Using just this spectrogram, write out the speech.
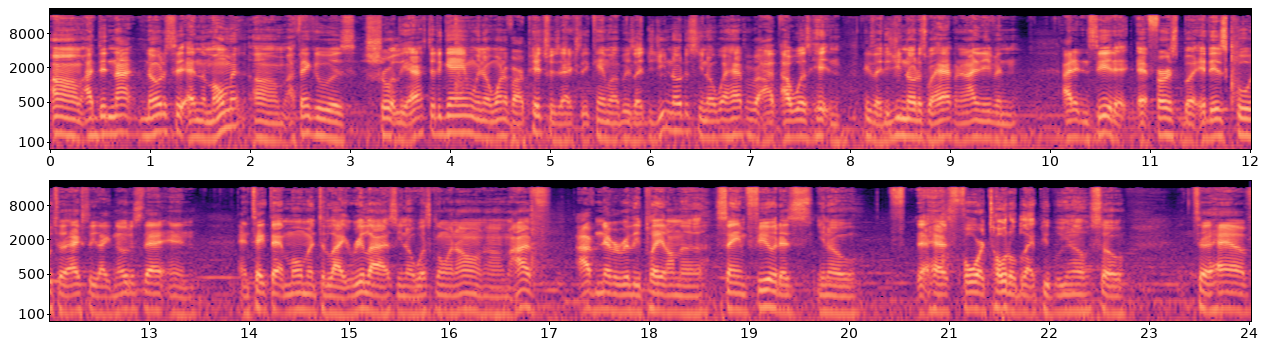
Um, I did not notice it in the moment. Um, I think it was shortly after the game. You know, one of our pitchers actually came up. He's like, "Did you notice? You know what happened?" I, I was hitting. He's like, "Did you notice what happened?" And I didn't even, I didn't see it at, at first. But it is cool to actually like notice that and and take that moment to like realize, you know, what's going on. Um, I've I've never really played on the same field as you know that has four total black people. You know, so to have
